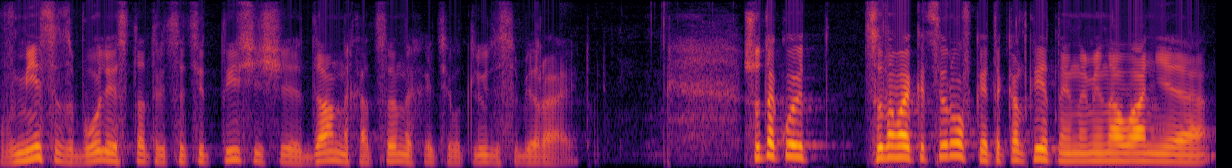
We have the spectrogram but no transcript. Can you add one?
в месяц более 130 тысяч данных о ценах эти вот люди собирают. Что такое ценовая котировка? Это конкретное наименование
